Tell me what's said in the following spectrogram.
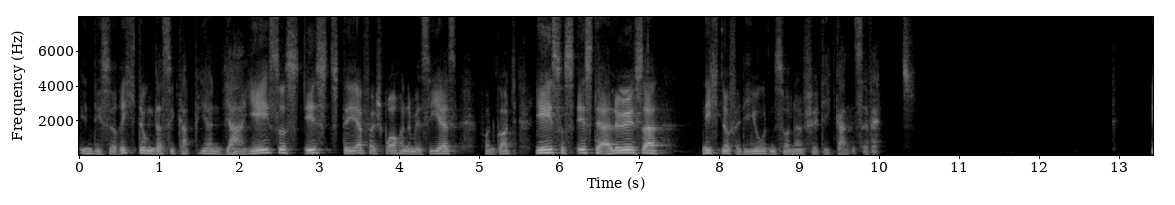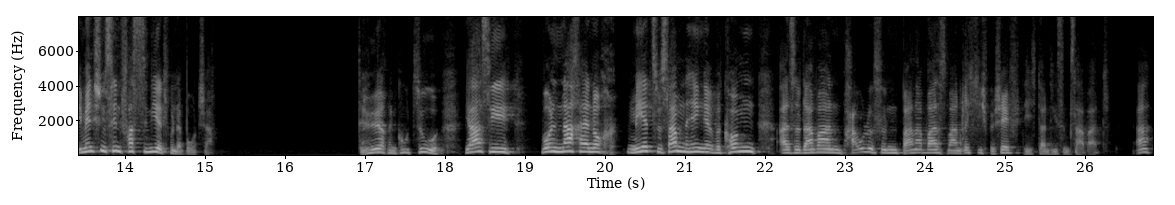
in diese Richtung, dass sie kapieren, ja, Jesus ist der versprochene Messias von Gott. Jesus ist der Erlöser, nicht nur für die Juden, sondern für die ganze Welt. Die Menschen sind fasziniert von der Botschaft. Sie hören gut zu. Ja, sie wollen nachher noch mehr Zusammenhänge bekommen. Also da waren Paulus und Barnabas waren richtig beschäftigt an diesem Sabbat. Ja,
